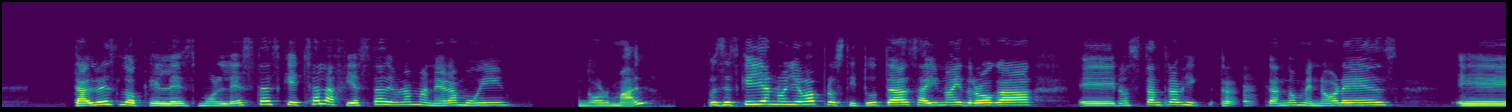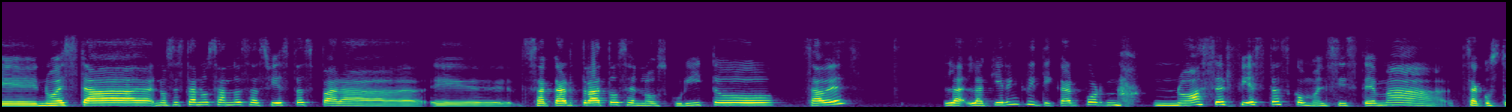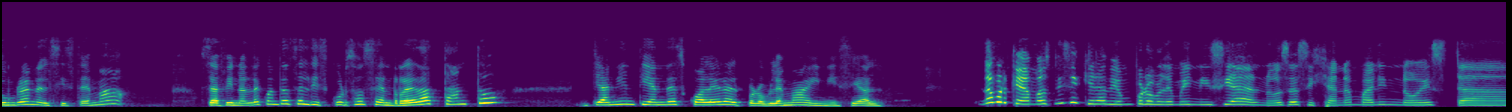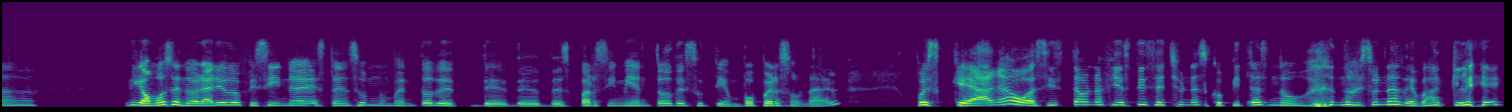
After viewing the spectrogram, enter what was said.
Tal vez lo que les molesta es que echa la fiesta de una manera muy normal. Pues es que ella no lleva prostitutas, ahí no hay droga, eh, no se están traficando menores, eh, no, está, no se están usando esas fiestas para eh, sacar tratos en lo oscurito, ¿sabes? la, quieren criticar por no, hacer fiestas como el sistema, se acostumbra en el sistema. O sea, a final de cuentas el discurso se enreda tanto, ya ni entiendes cuál era el problema inicial. No, porque además ni siquiera había un problema inicial, ¿no? O sea, si Hannah Marin no está, digamos, en horario de oficina, está en su momento de, de, de, de esparcimiento de su tiempo personal, pues que haga o asista a una fiesta y se eche unas copitas, no, no es una debacle.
